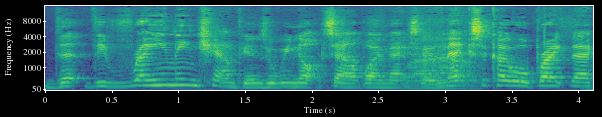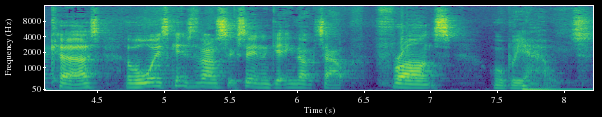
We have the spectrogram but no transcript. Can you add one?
that the reigning champions will be knocked out by Mexico. Wow. Mexico will break their curse of always getting to the round 16 and getting knocked out. France will be out.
